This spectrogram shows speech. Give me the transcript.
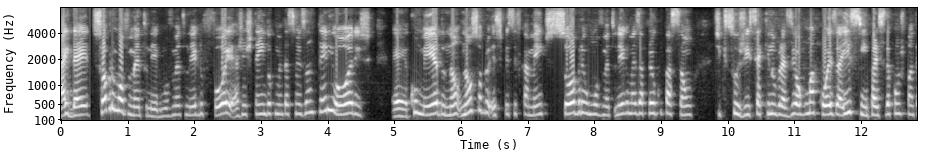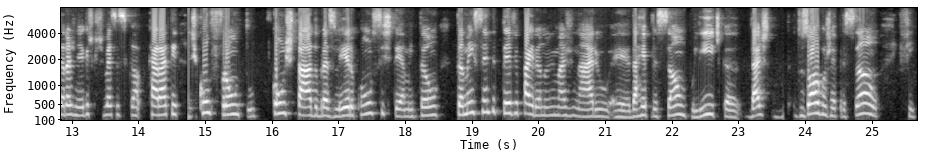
a ideia sobre o movimento negro. O movimento negro foi, a gente tem documentações anteriores é, com medo, não, não sobre, especificamente sobre o movimento negro, mas a preocupação de que surgisse aqui no Brasil alguma coisa, aí sim, parecida com os Panteras Negras, que tivesse esse caráter de confronto com o Estado brasileiro, com o sistema. Então, também sempre teve pairando no imaginário é, da repressão política, das, dos órgãos de repressão, enfim,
